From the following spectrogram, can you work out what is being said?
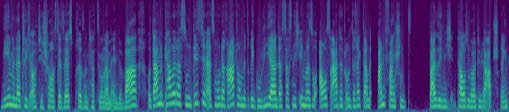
nehmen natürlich auch die Chance der Selbstpräsentation am Ende wahr. Und damit kann man das so ein bisschen als Moderator mit regulieren, dass das nicht immer so ausartet und direkt am Anfang schon, weiß ich nicht, tausend Leute wieder abspringen,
